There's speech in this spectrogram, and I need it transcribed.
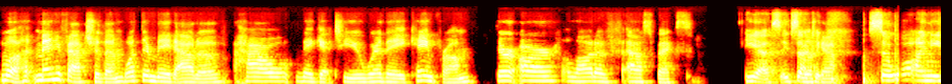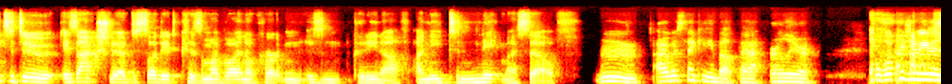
well manufacture them, what they're made out of, how they get to you, where they came from. There are a lot of aspects Yes, exactly. So what I need to do is actually I've decided because my vinyl curtain isn't good enough. I need to knit myself. Mm, I was thinking about that earlier. But what could you even?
